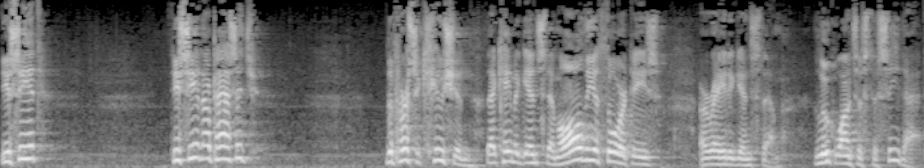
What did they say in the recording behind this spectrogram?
You see it? Do you see it in our passage? The persecution that came against them, all the authorities arrayed against them. Luke wants us to see that.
